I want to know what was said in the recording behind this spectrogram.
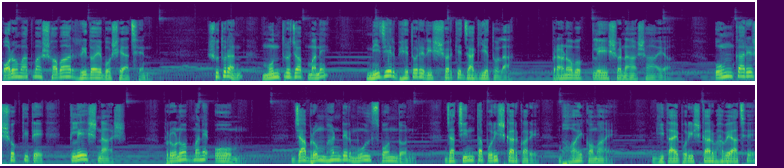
পরমাত্মা সবার হৃদয়ে বসে আছেন। সুতরাং মন্ত্রজপ মানে নিজের ভেতরের ঈশ্বরকে জাগিয়ে তোলা। প্রাণব ক্লেশ নাশায়। ওঙ্কারের শক্তিতে ক্লেশ নাশ। প্রণব মানে ওম, যা ব্রহ্মাণ্ডের মূল স্পন্দন, যা চিন্তা পরিষ্কার করে, ভয় কমায়। গীতায় পরিষ্কারভাবে আছে,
